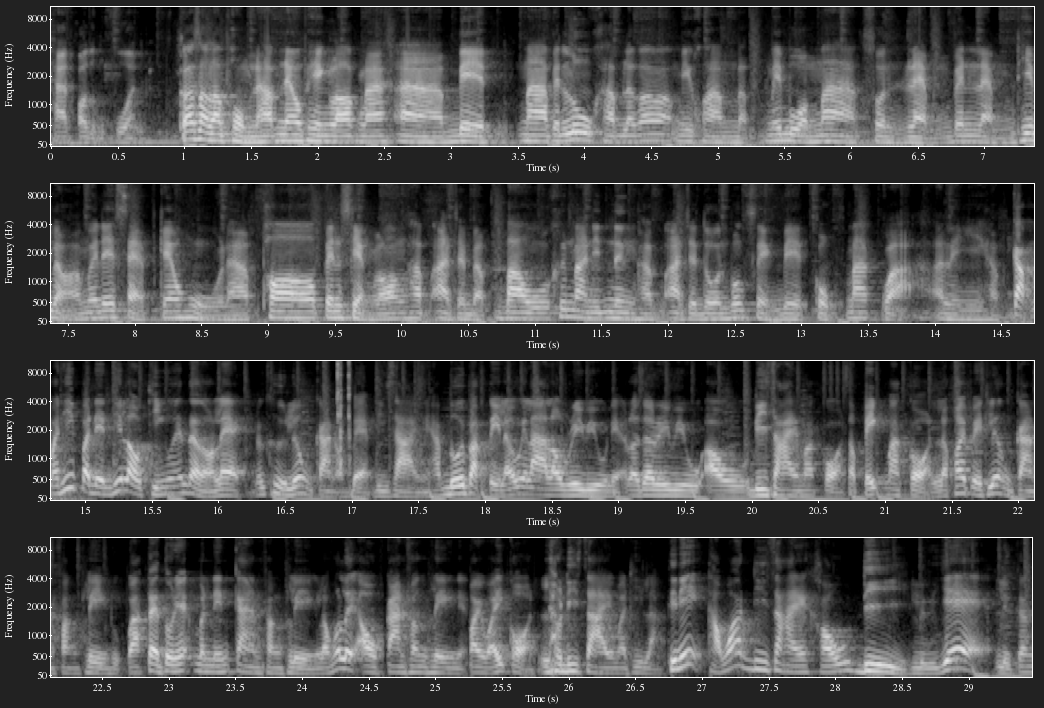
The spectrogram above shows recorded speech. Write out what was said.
ชัดพอสมควร ก็สำหรับผมนะครับ แนวเพลงล็อกนะอ่าเบสมาเป็นลูกครับ แล้วก็มีความแบบไม่บวมมาก ส่วนแหลมเป็นแหลมที่แบบว่าไม่ได้แสบแก้วหูนะครับ พอเป็นเสียงร้องครับ อาจจะแบบเบาขึ้นมานิดนึงครับ อาจจะโดนพวกเสียงเบสกบมากกว่าอะไรอย่างนี้ครับ กลับมาที่ประเด็นที่เราทิ้งไว้ตั้งแต่ตอนแรกก็คือเรื่องของการออกแบบดีไซน์นะครับโดยปกติแล้วเวลาเรารีวิวเนี่ยเราจะรีวิวเอาดีไซน์มาก่อนสเปคมาก่อนแล้วค่อยไปเรื่องของการฟังเพลงถูกปะแต่ตัวเนี้ยมันเน้นการฟังเพลงเราก็เลยเอาการฟังเพลงเนี่ยไปไว้ก่อนแล้วดีไซน์มาทีหลังทีนี้ถามว่าดีไซน์เขาดีหรือแย่หรือกลา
